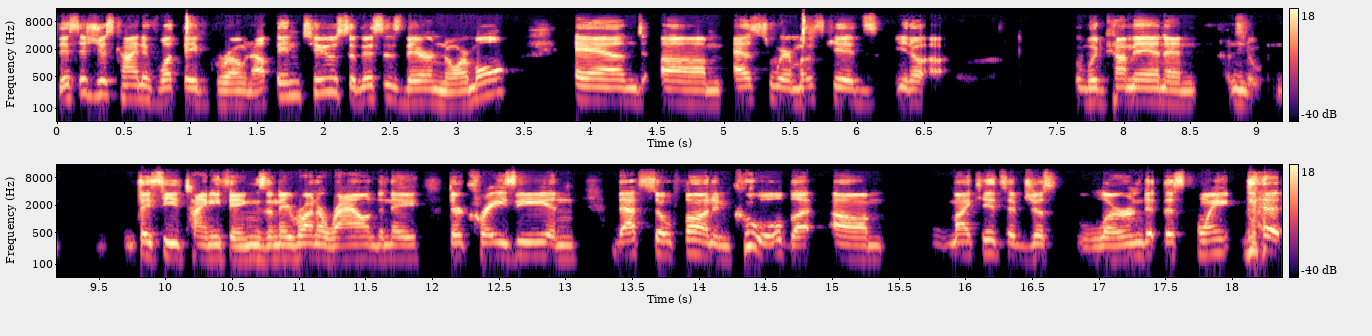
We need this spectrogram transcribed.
this is just kind of what they've grown up into, so this is their normal. And um, as to where most kids, you know, would come in and they see tiny things and they run around and they they're crazy and that's so fun and cool but um, my kids have just learned at this point that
